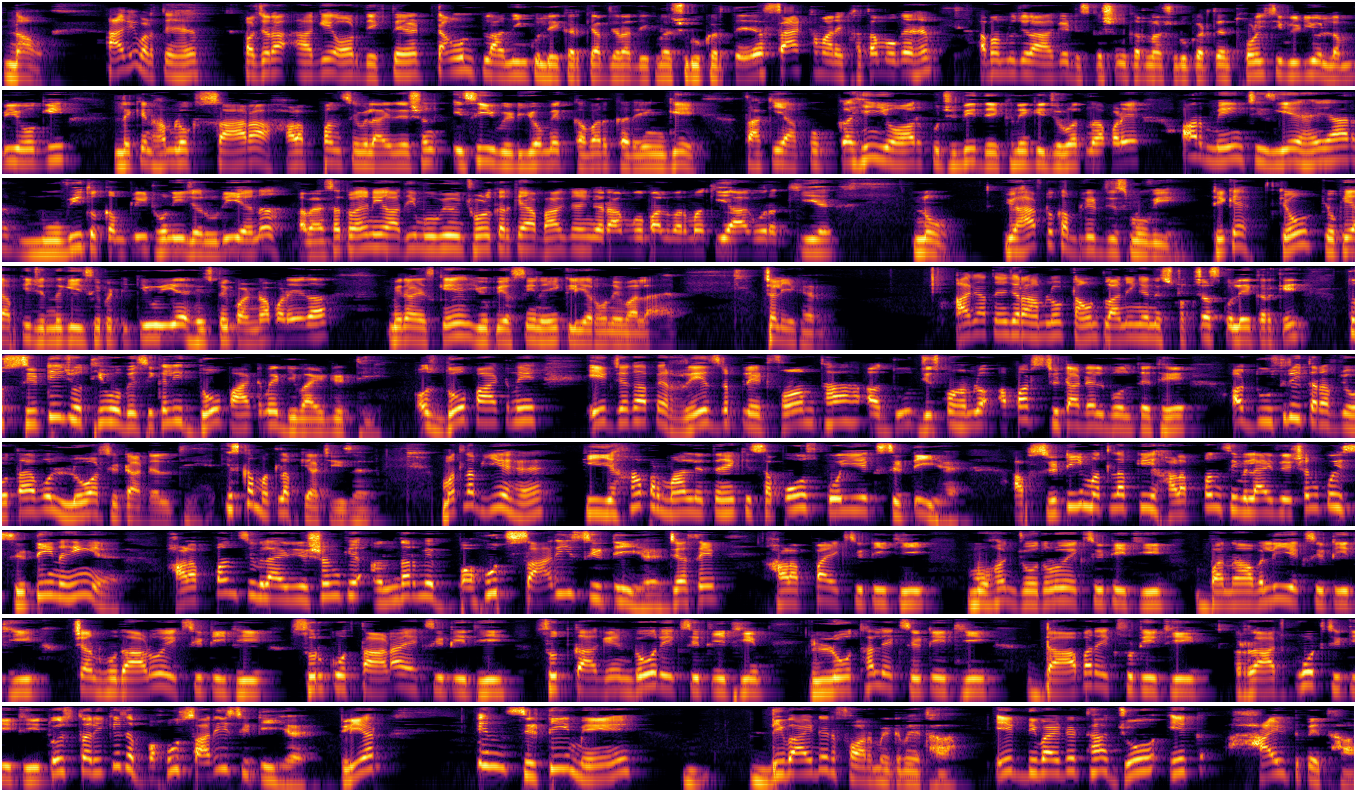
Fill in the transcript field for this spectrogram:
नाउ आगे बढ़ते हैं। और जरा आगे और देखते हैं टाउन प्लानिंग को लेकर के अब जरा देखना शुरू करते हैं। फैक्ट हमारे खत्म हो गए हैं। अब हम लोग जरा आगे डिस्कशन करना शुरू करते हैं। थोड़ी सी वीडियो लंबी होगी, लेकिन हम लोग सारा हड़प्पन सिविलाइजेशन इसी वीडियो में कवर करेंगे, ताकि आपको कहीं और कुछ भी देखने की ज़रूरत ना पड़े। और मेन चीज़ ये है यार मूवी तो कंप्लीट होनी ज़रूरी है ना? अब ऐसा तो है नहीं, आधी मूवी छोड़ करके आप भाग जाएँगे, राम गोपाल वर्मा की आग वो रखी है। No you have to complete this movie ठीक है? क्यों? क्योंकि आपकी ज़िंदगी इसी पे टिकी हुई है हिस्ट्री पढ़ना पड़ेगा। बिना इसके यूपीएससी नहीं क्लियर होने वाला है। चलिए खैर, आ जाते हैं जरा हम लोग टाउन प्लानिंग एंड स्ट्रक्चर्स को लेकर के। तो सिटी जो थी वो बेसिकली दो पार्ट में डिवाइडेड थी। उस दो पार्ट में एक जगह पे रेज्ड प्लेटफॉर्म था और जिसको हम लोग अपर सिटाडेल बोलते थे और दूसरी तरफ़ जो होता है वो लोअर सिटाडेल थी। इसका मतलब क्या चीज़ है? मतलब ये है कि यहाँ पर मान लेते हैं कि सपोज़ कोई एक सिटी है। अब सिटी मतलब कि हड़प्पन सिविलाइजेशन कोई सिटी नहीं है। हड़प्पन सिविलाइजेशन के अंदर में बहुत सारी सिटी है। जैसे हड़प्पा एक सिटी थी, मोहनजोदड़ो एक सिटी थी, बनावली एक सिटी थी, चनहुदाड़ो एक सिटी थी, सुरकोताड़ा एक सिटी थी, सुतकागेंडोर एक सिटी थी, लोथल एक सिटी थी, डाबर एक सिटी थी, राजकोट सिटी थी। तो इस तरीके से बहुत सारी सिटी है क्लियर इन सिटी में डिवाइडेड फॉर्मेट में था। एक डिवाइडेड था जो एक हाइट पे था।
